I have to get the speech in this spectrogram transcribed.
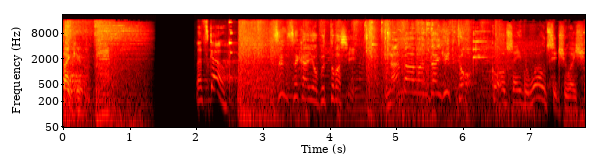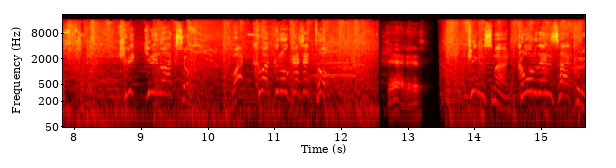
Thank you. Let's go. 全世界をぶっ飛ばしナンバーワン大ヒット Gotta save the world situation. キレッキレのアクションワックワクのガジェット Yeah, it is. キングスマンゴールデンサークル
